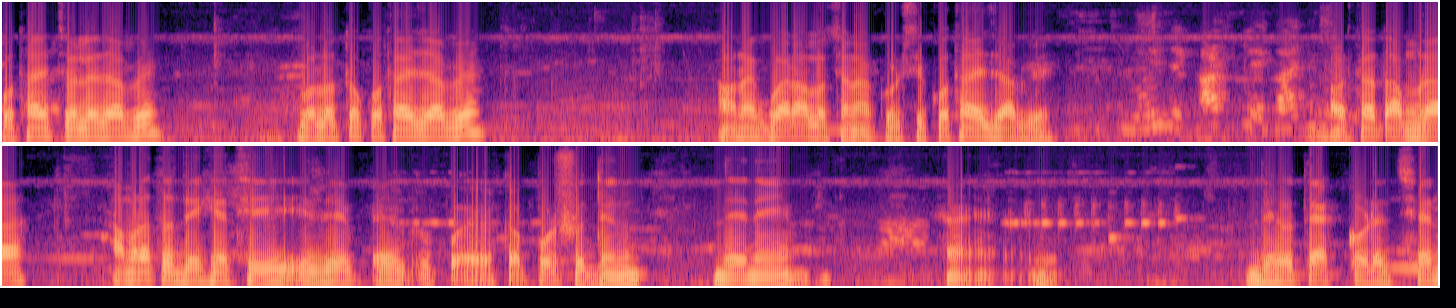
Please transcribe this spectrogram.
কোথায় চলে যাবে? বলো তো, কোথায় যাবে? অনেকবার আলোচনা করছি, কোথায় যাবে? অর্থাৎ আমরা আমরা তো দেখেছি যে পরশু দিন যিনি দেহ ত্যাগ করেছেন,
